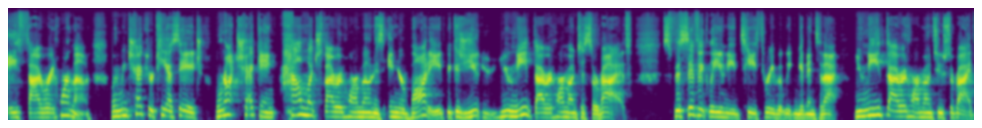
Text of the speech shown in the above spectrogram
a thyroid hormone. When we check your TSH, we're not checking how much thyroid hormone is in your body because you you need thyroid hormone to survive. Specifically, you need T3, but we can get into that. You need thyroid hormone to survive.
